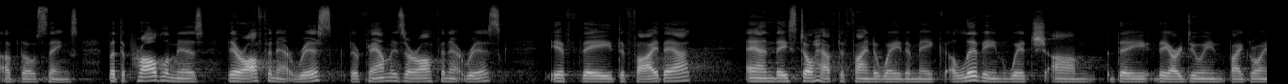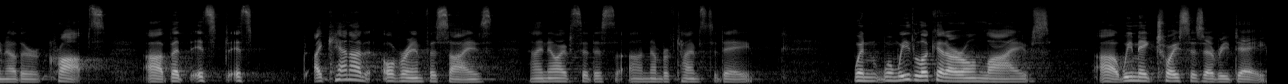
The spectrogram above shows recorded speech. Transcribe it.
of those things. But the problem is they're often at risk, their families are often at risk if they defy that, and they still have to find a way to make a living, which um, they, they are doing by growing other crops. Uh, but it's, it's, I cannot overemphasize and I know I've said this a number of times today. When, when we look at our own lives, uh, we make choices every day.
